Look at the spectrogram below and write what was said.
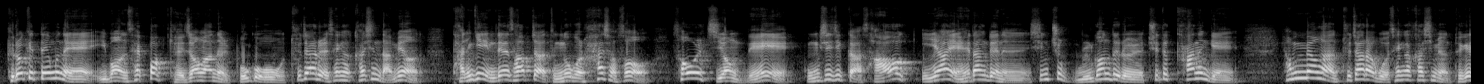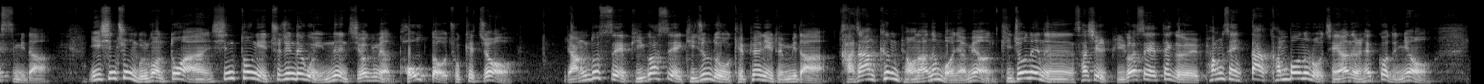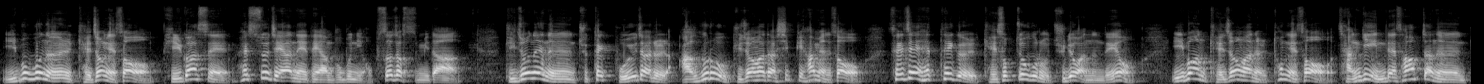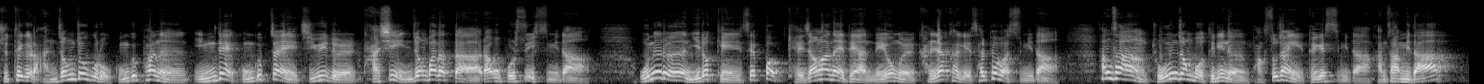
그렇기 때문에 이번 세법 개정안을 보고 투자를 생각하신다면 단기 임대사업자 등록을 하셔서 서울 지역 내에 공시지가 4억 이하에 해당되는 신축 물건들을 취득하는 게 현명한 투자라고 생각하시면 되겠습니다. 이 신축 물건 또한 신통이 추진되고 있는 지역이면 더욱더 좋겠죠. 양도세, 비과세 기준도 개편이 됩니다. 가장 큰 변화는 뭐냐면 기존에는 사실 비과세 혜택을 평생 딱 한 번으로 제한을 했거든요. 이 부분을 개정해서 비과세 횟수 제한에 대한 부분이 없어졌습니다. 기존에는 주택 보유자를 악으로 규정하다시피 하면서 세제 혜택을 계속적으로 줄여왔는데요. 이번 개정안을 통해서 장기 임대 사업자는 주택을 안정적으로 공급하는 임대 공급자의 지위를 다시 인정받았다라고 볼 수 있습니다. 오늘은 이렇게 세법 개정안에 대한 내용을 간략하게 살펴봤습니다. 항상 좋은 정보 드리는 박 소장이 되겠습니다. 감사합니다.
